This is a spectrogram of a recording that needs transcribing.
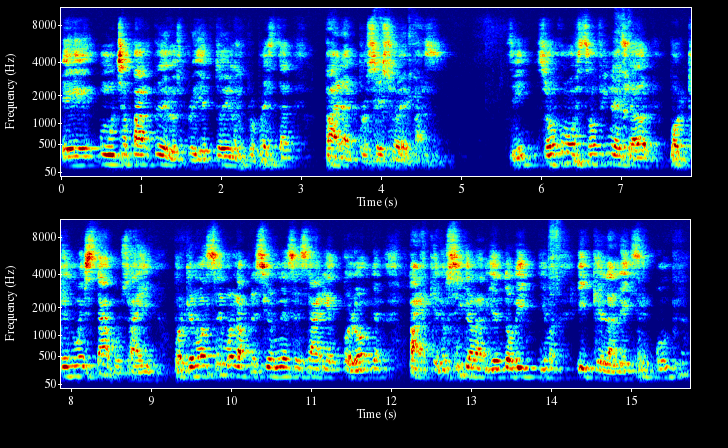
eh, mucha parte de los proyectos y las propuestas para el proceso de paz. ¿Sí? Son como son financiadores. ¿Por qué no estamos ahí? ¿Por qué no hacemos la presión necesaria en Colombia para que no sigan habiendo víctimas y que la ley se cumpla?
